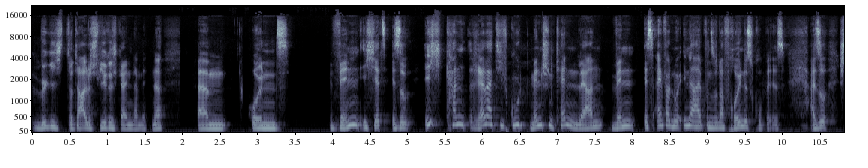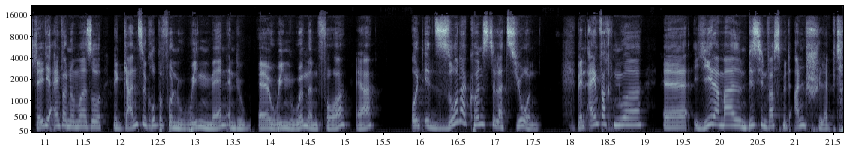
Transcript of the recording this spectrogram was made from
wirklich totale Schwierigkeiten damit, ne? Ähm, und wenn ich jetzt, also ich kann relativ gut Menschen kennenlernen, wenn es einfach nur innerhalb von so einer Freundesgruppe ist. Also stell dir einfach nur mal so eine ganze Gruppe von Wingmen und äh, Wingwomen vor, ja. Und in so einer Konstellation, wenn einfach nur äh, jeder mal ein bisschen was mit anschleppt,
